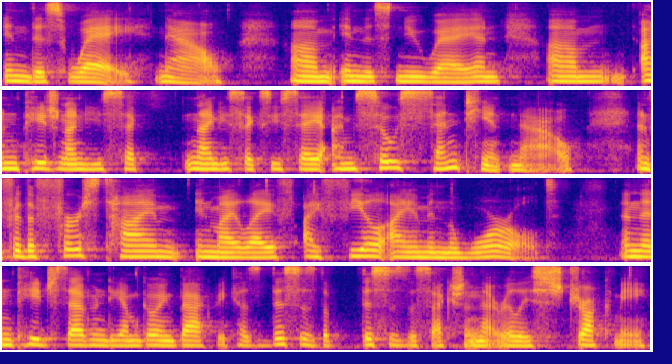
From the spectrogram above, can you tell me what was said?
in this way now, um, in this new way. And um, on page 96, 96, you say, I'm so sentient now. And for the first time in my life, I feel I am in the world. And then page 70, I'm going back because this is the this is the section that really struck me.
